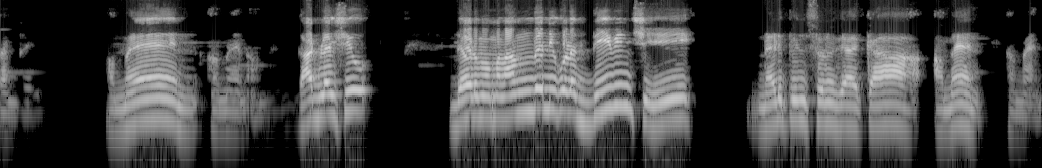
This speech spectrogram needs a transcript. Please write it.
తండ్రి. Amen amen amen God bless you. దేవుడు మమ్మల్ని అందరినీ కూడా దీవించి నడిపించునుగాక. అమెన్ అమెన్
